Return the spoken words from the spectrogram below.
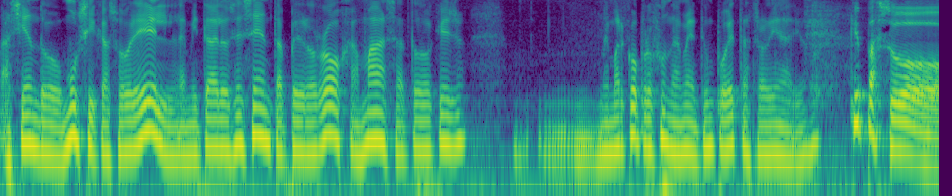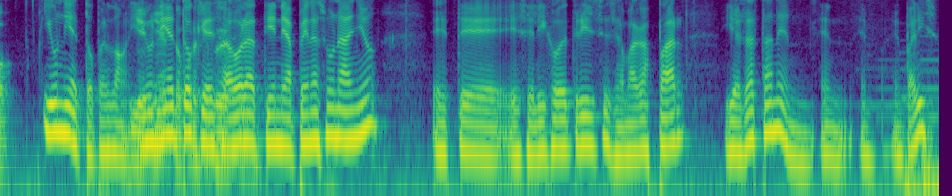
haciendo música sobre él en la mitad de los 60, Pedro Rojas, Massa, todo aquello, me marcó profundamente, un poeta extraordinario. ¿no? ¿Qué pasó? Y un nieto, perdón, Y un nieto, que es ahora tiene apenas un año, este es el hijo de Trilce, se llama Gaspar, y allá están en, en, en, en París.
